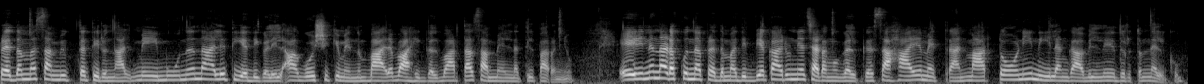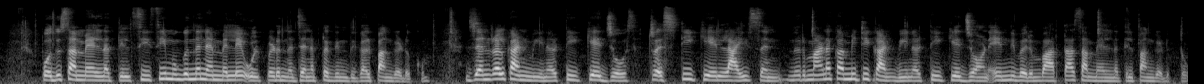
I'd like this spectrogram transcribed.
പ്രഥമ സംയുക്ത തിരുനാൾ മെയ് മൂന്ന് നാല് തീയതികളിൽ ആഘോഷിക്കുമെന്നും ഭാരവാഹികൾ വാർത്താ സമ്മേളനത്തിൽ പറഞ്ഞു. ഏഴിന് നടക്കുന്ന പ്രഥമ ദിവ്യകാരുണ്യ ചടങ്ങുകൾക്ക് സഹായമെത്രാൻ മാർ ടോണി നീലങ്കാവിൽ നേതൃത്വം നൽകും. പൊതുസമ്മേളനത്തിൽ C C Mukundan M L A ഉൾപ്പെടുന്ന ജനപ്രതിനിധികൾ പങ്കെടുക്കും. General convenor T K Jose trustee K Laison നിർമ്മാണ committee convenor T K John എന്നിവരും വാർത്താ സമ്മേളനത്തിൽ പങ്കെടുത്തു.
